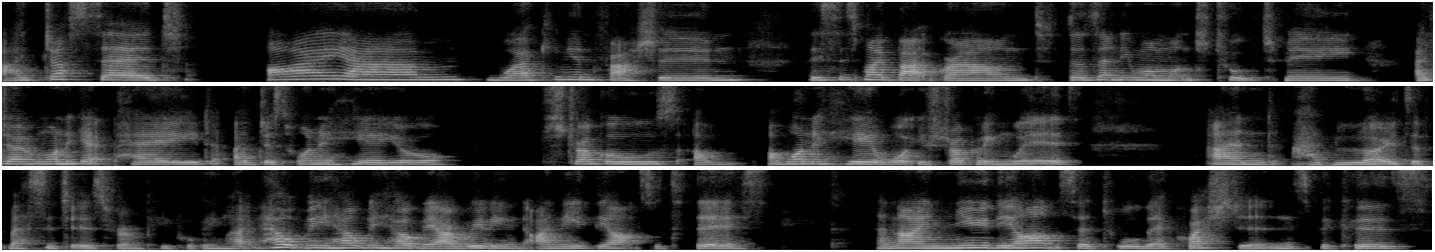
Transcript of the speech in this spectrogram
I just said, I am working in fashion. This is my background. Does anyone want to talk to me? I don't want to get paid. I just want to hear your struggles. I, I want to hear what you're struggling with and I had loads of messages from people being like help me help me help me. I really i need the answer to this. And i knew the answer to all their questions because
